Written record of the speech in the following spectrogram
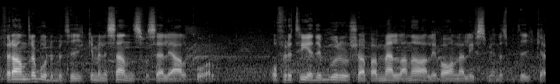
För det andra borde butiker med licens få sälja alkohol. Och för det tredje borde det köpa mellanöl i vanliga livsmedelsbutiker.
